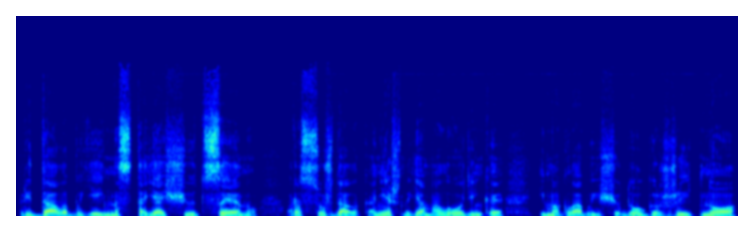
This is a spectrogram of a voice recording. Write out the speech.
придало бы ей настоящую цену, рассуждала. Конечно, я молоденькая и могла бы еще долго жить, но...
